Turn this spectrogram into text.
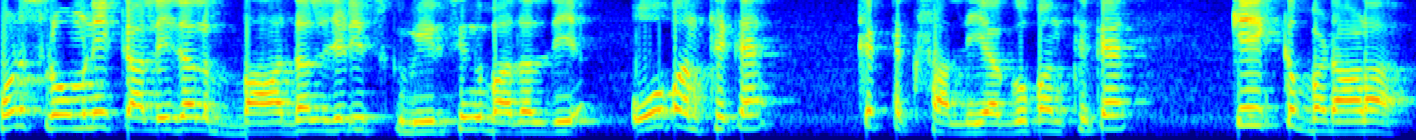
ਹੁਣ ਸ਼੍ਰੋਮਣੀ ਅਕਾਲੀ ਦਲ ਬਾਦਲ, ਜਿਹੜੀ ਸੁਖਬੀਰ ਸਿੰਘ ਬਾਦਲ ਦੀ, ਉਹ ਪੰਥਕ ਹੈ ਕਿ ਟਕਸਾਲੀ ਆਗੂ ਪੰਥਕ ਹੈ ਕਿ ਇੱਕ ਬੜਾਲਾ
